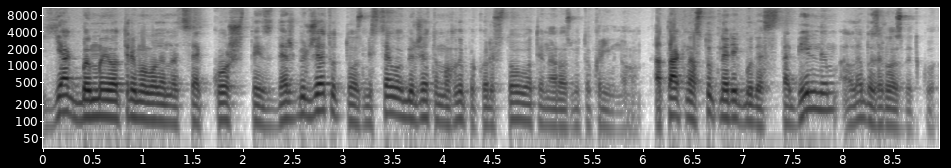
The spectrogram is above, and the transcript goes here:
Якби ми отримували на це кошти з держбюджету, то з місцевого бюджету могли б використовувати на розвиток рівного. А так наступний рік буде стабільним, але без розвитку.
